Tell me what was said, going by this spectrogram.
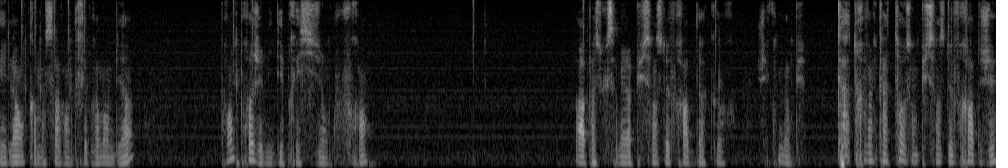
Et là, on commence à rentrer vraiment bien. Par contre, pourquoi j'ai mis des précisions coup franc Ah, parce que ça met la puissance de frappe, d'accord. J'ai combien en pu- 94 en puissance de frappe, j'ai.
